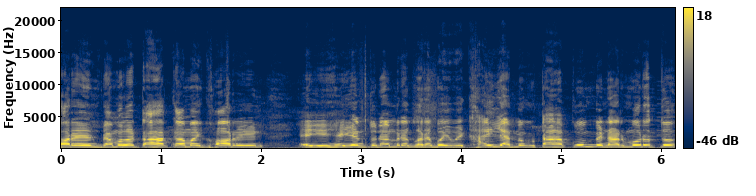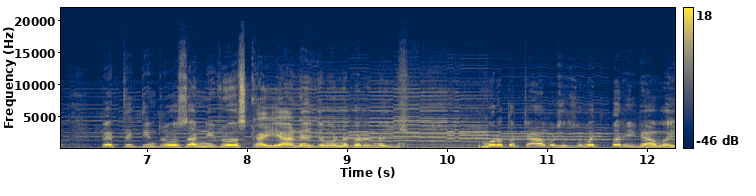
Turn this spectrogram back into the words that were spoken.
হরেন বেমলা টাকা কামাই ঘরেন এই হেয়েন তো আমরা ঘরে বই বই খাইলে আপনাকে টাকা কমবে না আর মোরা তো প্রত্যেক দিন রোজ আনি রোজ খাই আনে যে মনে করেন ওই মোরা তো টাকা পয়সা জমাতে পারি না ওই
